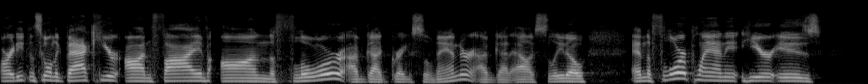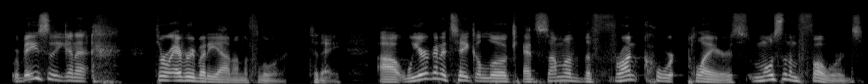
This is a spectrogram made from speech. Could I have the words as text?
All right, Ethan Skolnick back here on Five on the Floor. I've got Greg Sylvander, I've got Alex Toledo, and the floor plan here is we're basically going to throw everybody out on the floor today. Uh, we are going to take a look at some of the front court players, most of them forwards,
